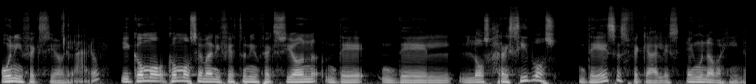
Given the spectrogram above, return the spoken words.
Una infección. Claro. ¿Y cómo, cómo se manifiesta una infección de, de los residuos de heces fecales en una vagina?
